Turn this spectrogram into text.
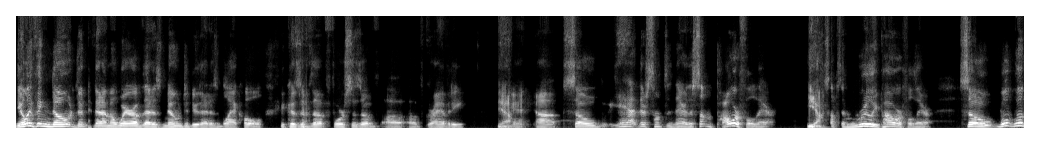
The only thing known that, that I'm aware of that is known to do that is a black hole because of the forces of uh, of gravity. yeah And, uh, so yeah, there's something there. There's something powerful there. yeah something really powerful there. So we'll we'll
